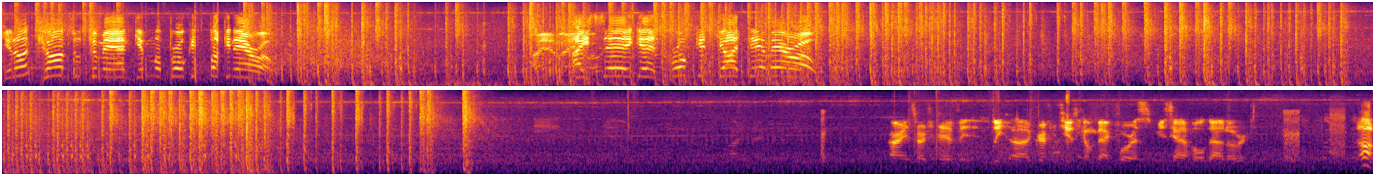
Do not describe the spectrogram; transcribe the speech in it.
Get on comms with command, give him a broken fucking arrow. I am. I say again, broken goddamn arrow. All right, Sergeant. Le- uh, Griffin 2's coming back for us. We just gotta hold out. Over. Oh,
